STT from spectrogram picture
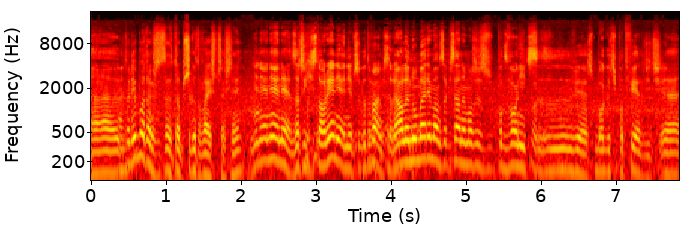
E, A to nie było tak, że sobie to przygotowałeś wcześniej? nie, nie, nie, nie. Znaczy historię? Nie, nie przygotowałem historii, ale numery mam zapisane, możesz podzwonić, z, z, wiesz, mogę Ci potwierdzić. E,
